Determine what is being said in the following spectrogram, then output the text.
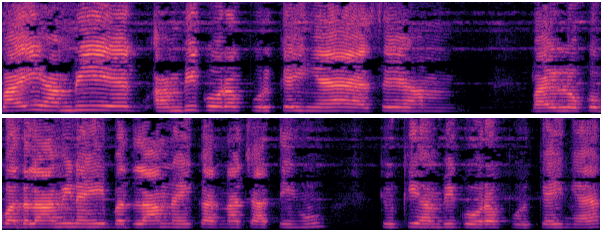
भाई, हम भी एक, हम भी गोरखपुर के ही हैं। ऐसे हम, भाई लोग को बदलामी नहीं, बदलाम नहीं करना चाहती हूँ, क्योंकि हम भी गोरखपुर के ही हैं।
